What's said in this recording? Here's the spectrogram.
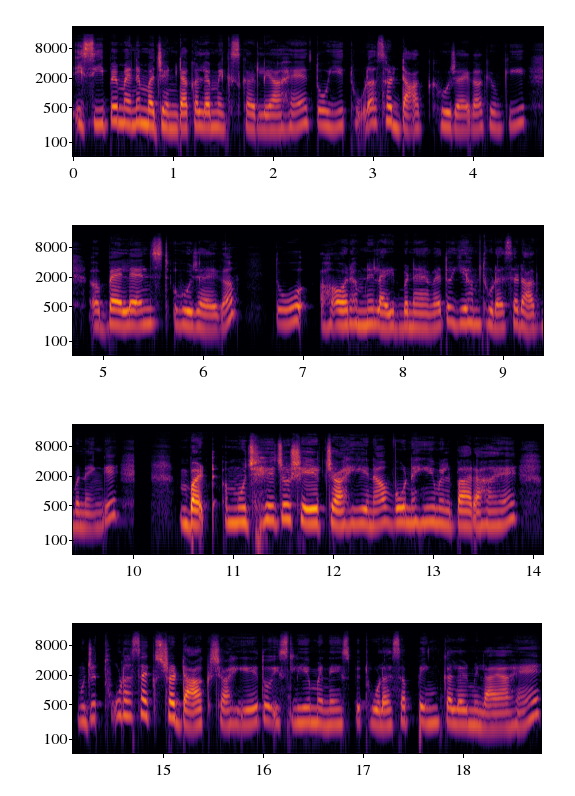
इसी पे मैंने मजेंडा कलर मिक्स कर लिया है तो ये थोड़ा सा डार्क हो जाएगा क्योंकि बैलेंस्ड हो जाएगा तो और हमने लाइट बनाया हुआ है तो ये हम थोड़ा सा डार्क बनाएँगे। बट मुझे जो शेड चाहिए ना, वो नहीं मिल पा रहा है। मुझे थोड़ा सा एक्स्ट्रा डार्क चाहिए तो इसलिए मैंने इस पर थोड़ा सा पिंक कलर मिलाया है।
